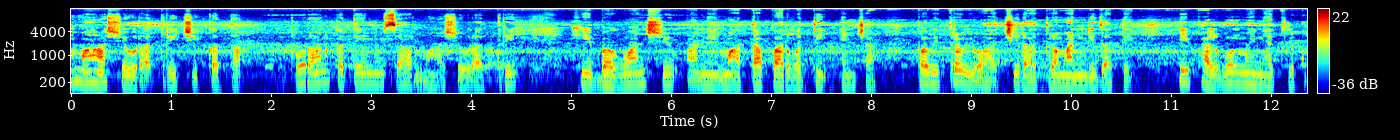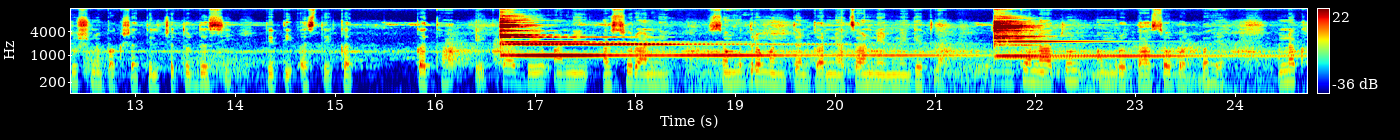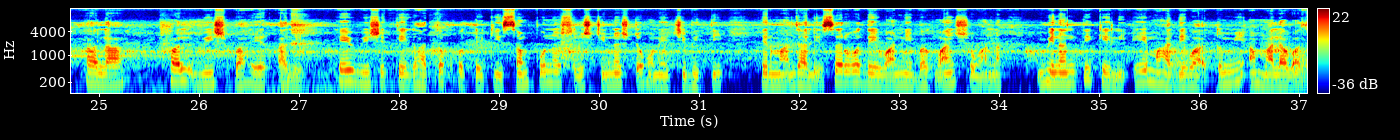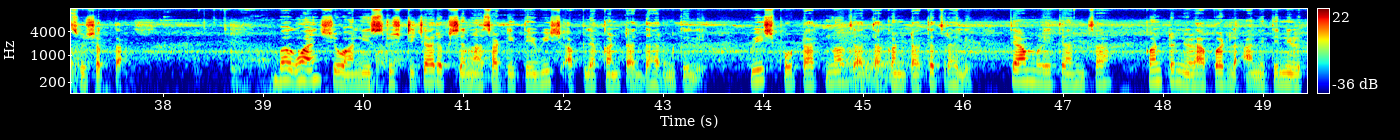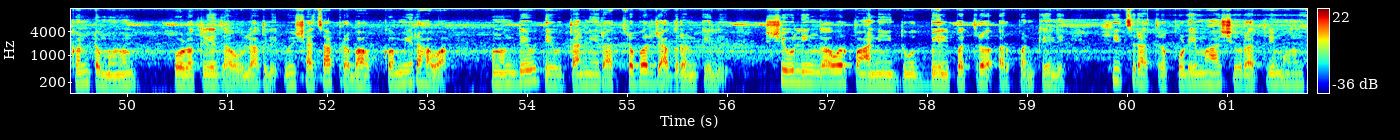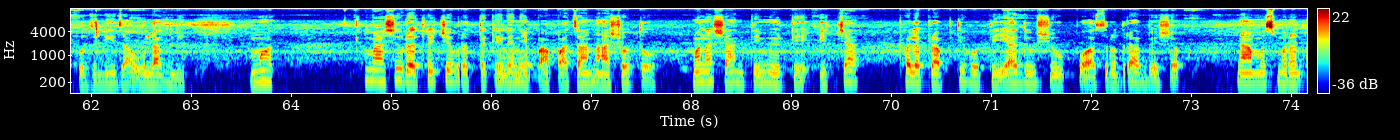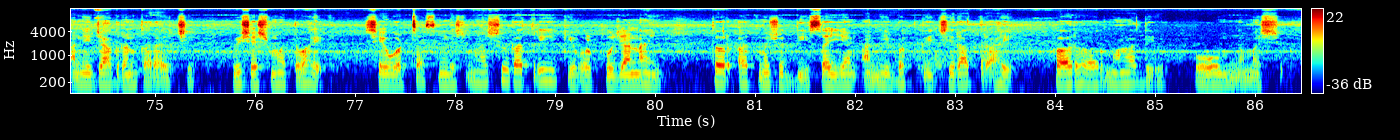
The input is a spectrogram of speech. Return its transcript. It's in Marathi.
महाशिवरात्रीची कथा पुराणकथेनुसार महाशिवरात्री ही भगवान शिव आणि माता पार्वती यांच्या पवित्र विवाहाची रात्र मानली जाते. ही फाल्गुन महिन्यातील कृष्ण पक्षातील चतुर्दशी तिथी असते. कथा एकदा देव आणि असुरांनी समुद्रमंथन करण्याचा निर्णय घेतला. मंथनातून अमृतासोबत भयानक हलाहल विष बाहेर आले. हे विष इतके घातक होते की संपूर्ण सृष्टी नष्ट होण्याची भीती निर्माण झाली. सर्व देवांनी भगवान शिवांना विनंती केली, हे महादेवा, तुम्ही आम्हाला वाचवू शकता. भगवान शिवाने सृष्टीच्या रक्षणासाठी ते विष आपल्या कंठात धारण केले. विष पोटात न जाता कंठातच राहिले. त्यामुळे त्यांचा कंठ निळा पडला आणि ते नीलकंठ म्हणून ओळखले जाऊ लागले. विषाचा प्रभाव कमी राहावा म्हणून देवदेवतांनी रात्रभर जागरण केले. शिवलिंगावर पाणी, दूध, बेलपत्र अर्पण केले. हीच रात्र पुढे महाशिवरात्री म्हणून पूजली जाऊ लागली. महाशिवरात्रीचे व्रत केल्याने पापाचा नाश होतो, मनःशांती मिळते, इच्छा फलप्राप्ती होते. या दिवशी उपवास, रुद्राभिषेक, नामस्मरण आणि जागरण करायचे विशेष महत्त्व आहे. शेवटचा संदेश महाशिवरात्री ही केवळ पूजा नाही, तर आत्मशुद्धी, संयम आणि भक्तीची रात्र आहे. हर हर महादेव. ओम नम शिव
